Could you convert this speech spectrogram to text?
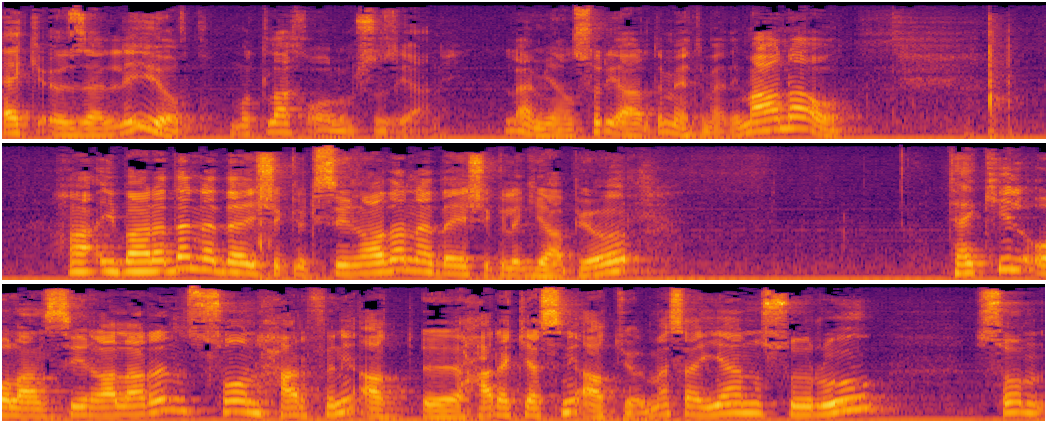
ek özelliği yok. Mutlak olumsuz yani. Lem yansur yardım etmedi. Mana o. Ha ibarede ne değişiklik, sigada ne değişiklik yapıyor? Tekil olan sigaların son harfini at, e, harekesini atıyor. Mesela yansuru son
